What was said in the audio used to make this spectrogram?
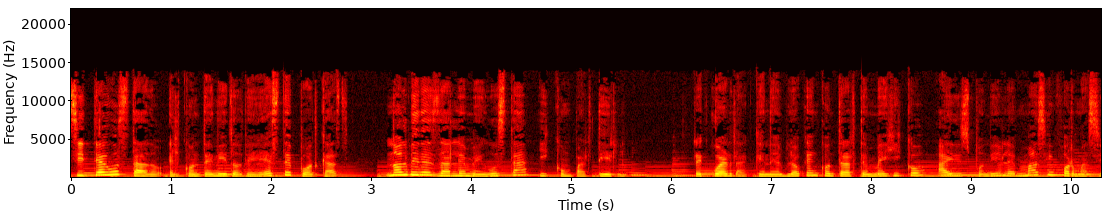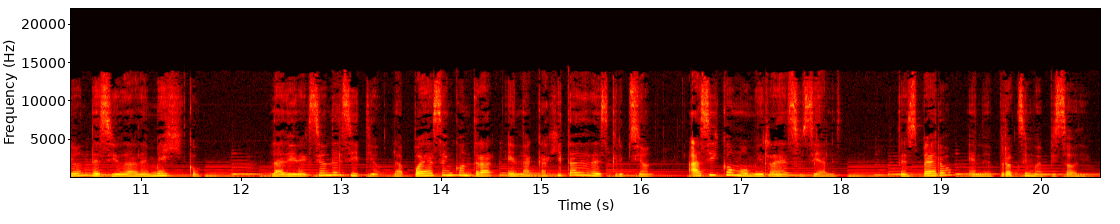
Si te ha gustado el contenido de este podcast, no olvides darle me gusta y compartirlo. Recuerda que en el blog Encontrarte México hay disponible más información de Ciudad de México. La dirección del sitio la puedes encontrar en la cajita de descripción, así como mis redes sociales. Te espero en el próximo episodio.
